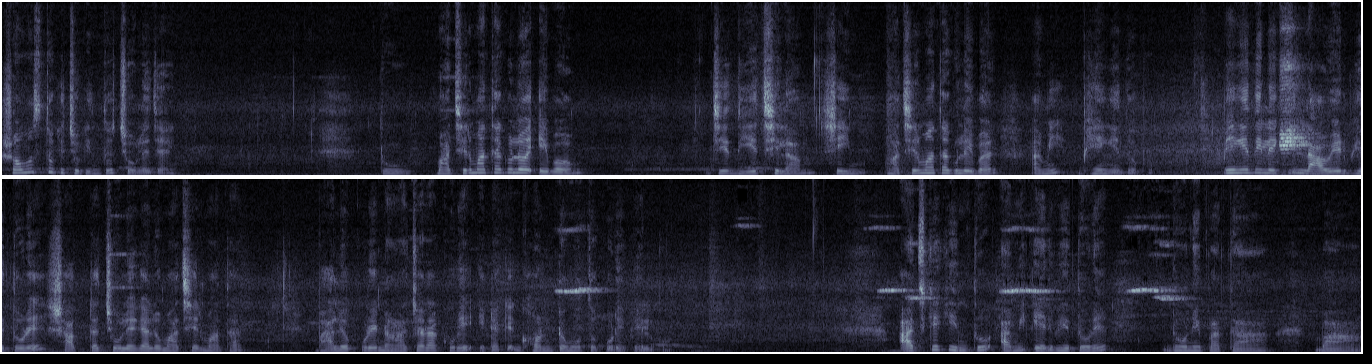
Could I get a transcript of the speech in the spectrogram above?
সমস্ত কিছু কিন্তু চলে যায়। তো মাছের মাথাগুলো এবং যে দিয়েছিলাম, সেই মাছের মাথাগুলো এবার আমি ভেঙে দেবো। ভেঙে দিলে কি লাউয়ের ভেতরে স্বাদটা চলে গেল মাছের মাথা ভালো করে নাড়াচাড়া করে এটাকে ঘন্ট মতো করে ফেলব। আজকে কিন্তু আমি এর ভেতরে ধনে পাতা বা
